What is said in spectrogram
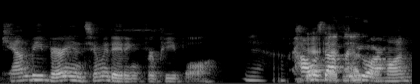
can be very intimidating for people. Yeah. How Yeah, was that for you, Armand?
